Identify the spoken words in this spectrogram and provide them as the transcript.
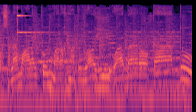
Wassalamualaikum warahmatullahi wabarakatuh.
